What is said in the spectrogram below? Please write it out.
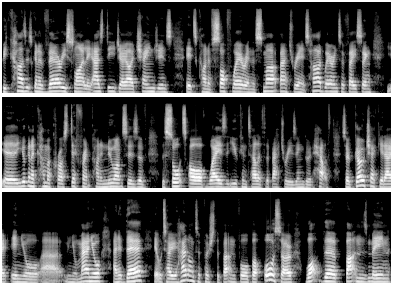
because it's going to vary slightly as DJI changes its kind of software in the smart battery and its hardware interfacing. Uh, you're going to come across different kind of nuances of the sorts of ways that you can tell if the battery is in good health. So go check it out in your uh, in your manual, and there it will tell you how long to push the button for, but also what the buttons mean.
